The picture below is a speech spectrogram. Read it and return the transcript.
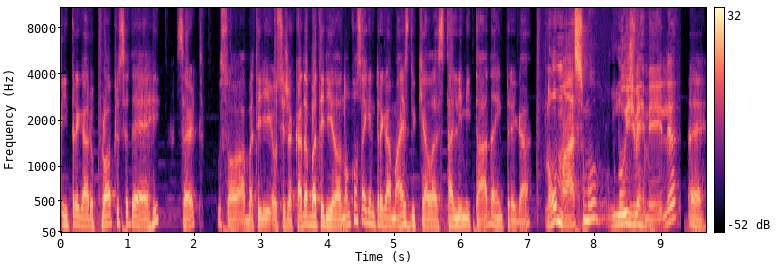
entregar o próprio CDR, certo? Só a bateria, ou seja, cada bateria ela não consegue entregar mais do que ela está limitada a entregar. No máximo, luz vermelha. É.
